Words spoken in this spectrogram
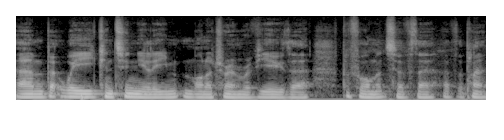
Um, but we continually monitor and review the performance of the of the plan.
